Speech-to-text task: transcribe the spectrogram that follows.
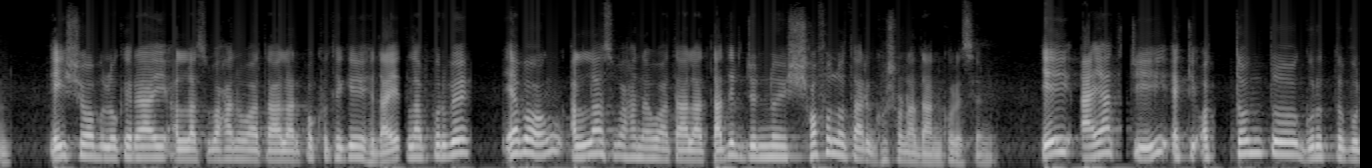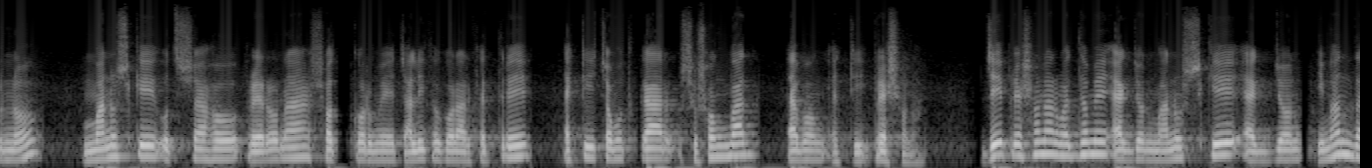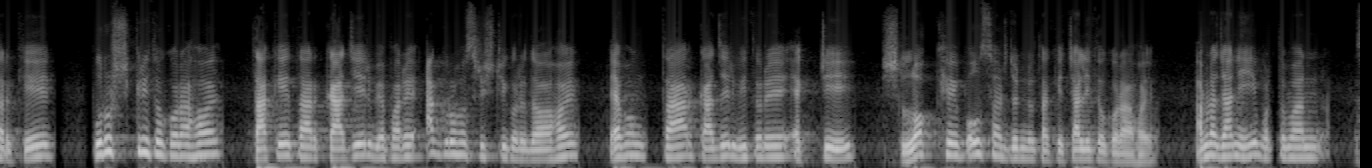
এইসব লোকেরাই আল্লাহ সুবাহানুয়া তালার পক্ষ থেকে হেদায়েত লাভ করবে এবং আল্লাহ তালা তাদের জন্যই সফলতার ঘোষণা দান করেছেন। এই আয়াতটি একটি অত্যন্ত গুরুত্বপূর্ণ, মানুষকে উৎসাহ, প্রেরণা, সৎকর্মে চালিত করার ক্ষেত্রে একটি চমৎকার সুসংবাদ এবং একটি প্রেষণা। যে প্রেষণার মাধ্যমে একজন মানুষকে, একজন ইমানদারকে পুরস্কৃত করা হয়, তাকে তার কাজের ব্যাপারে আগ্রহ সৃষ্টি করে দেওয়া হয় এবং তার কাজের ভিতরে একটি লক্ষ্যে পৌঁছার জন্য তাকে চালিত করা হয়। আমরা জানি বর্তমান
